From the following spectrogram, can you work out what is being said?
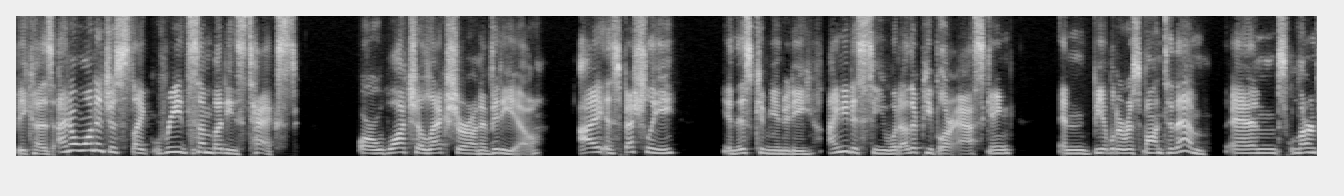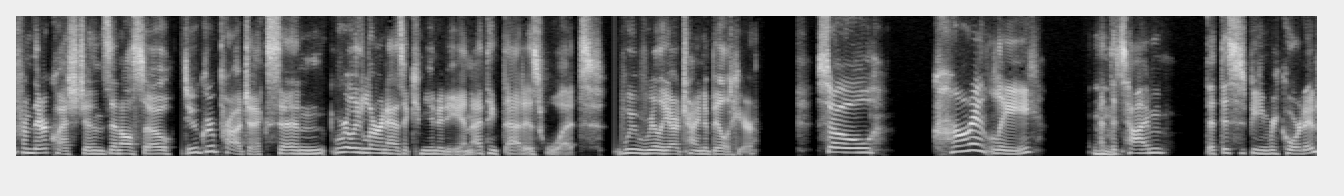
because I don't want to just like read somebody's text or watch a lecture on a video. I, especially in this community, I need to see what other people are asking and be able to respond to them and learn from their questions and also do group projects and really learn as a community. And I think that is what we really are trying to build here. So currently, mm-hmm. at the time that this is being recorded,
